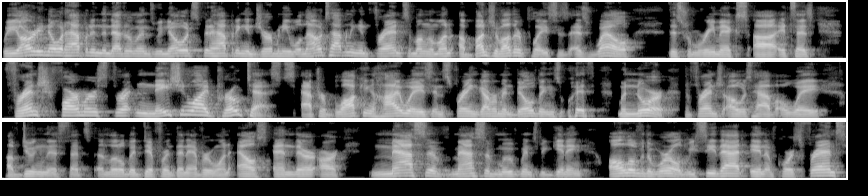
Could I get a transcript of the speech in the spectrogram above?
We already know what happened in the Netherlands. We know it's been happening in Germany. Well, now it's happening in France, among a, a bunch of other places as well. This from Remix. Uh, it says French farmers threaten nationwide protests after blocking highways and spraying government buildings with manure. The French always have a way of doing this that's a little bit different than everyone else. And there are massive, massive movements beginning all over the world. We see that in, of course, France.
